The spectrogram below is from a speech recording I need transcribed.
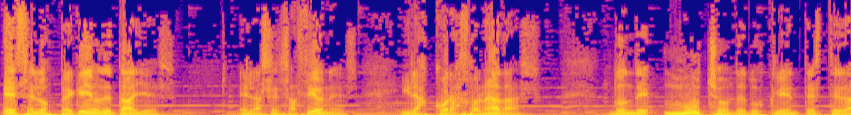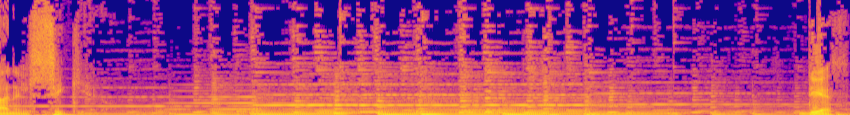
es en los pequeños detalles, en las sensaciones y las corazonadas, donde muchos de tus clientes te dan el sí quiero. ...10...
